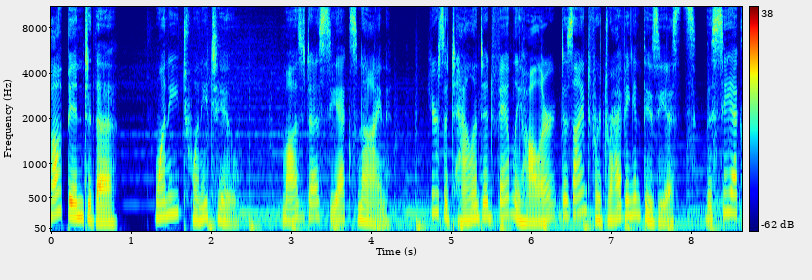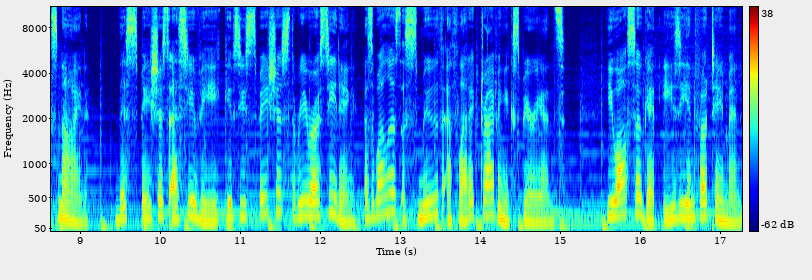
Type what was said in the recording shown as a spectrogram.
Hop into the 2022 Mazda CX-9. Here's a talented family hauler designed for driving enthusiasts, the CX-9. This spacious SUV gives you spacious three-row seating as well as a smooth, athletic driving experience. You also get easy infotainment,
